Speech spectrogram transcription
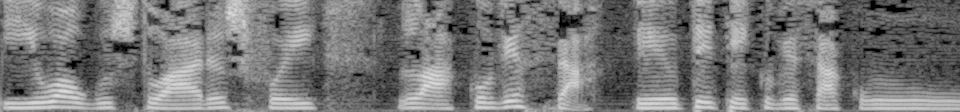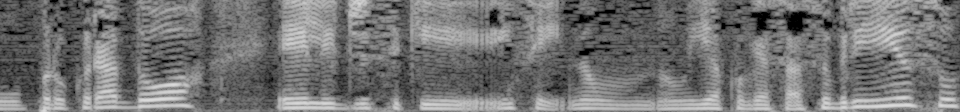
e o Augusto Aras foi lá conversar. Eu tentei conversar com o procurador, ele disse que, enfim, não, não ia conversar sobre isso,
